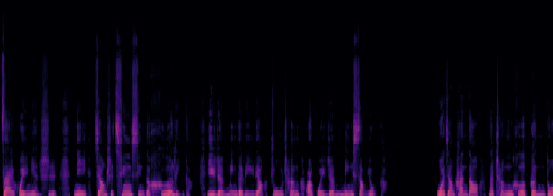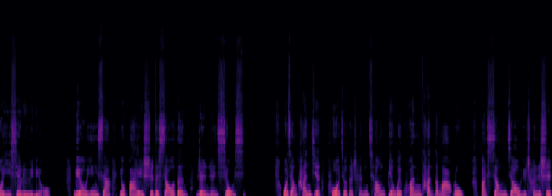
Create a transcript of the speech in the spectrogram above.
再会面时，你将是清醒的、合理的，以人民的力量铸成而归人民享用的。我将看到那城河更多一些绿柳，柳荫下有白石的小凳任人休息。我将看见破旧的城墙变为宽坦的马路，把乡郊与城市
